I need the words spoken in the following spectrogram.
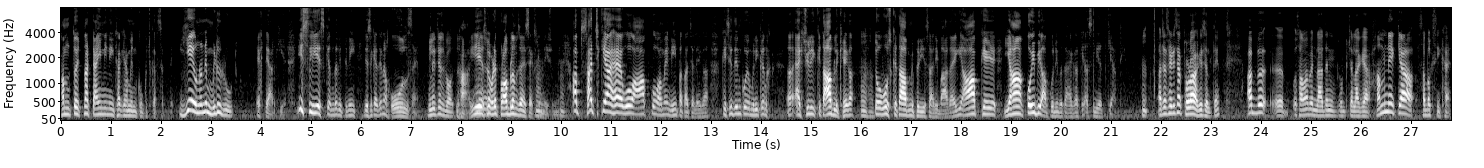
हम तो इतना टाइम ही नहीं था कि हम इनको कुछ कर सकते। ये उन्होंने मिडिल रूट इख्तियार किया। इसलिए इसके अंदर इतनी जैसे कहते हैं ना होल्स हैं। ग्लिचेस बहुत हाँ। ये इसमें बड़े प्रॉब्लम्स हैं इस एक्सप्लेनेशन में। अब सच क्या है वो आपको हमें नहीं पता चलेगा। किसी दिन कोई अमेरिकन एक्चुअली किताब लिखेगा तो वो उस किताब में फिर ये सारी बात आएगी। आपके यहाँ कोई भी आपको नहीं बताएगा कि असलियत क्या थी। हम्म, अच्छा सेठी साहब थोड़ा आगे चलते हैं। अब उसामा बिन लादेन चला गया। हमने क्या सबक सीखा है?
